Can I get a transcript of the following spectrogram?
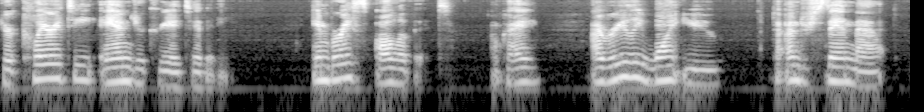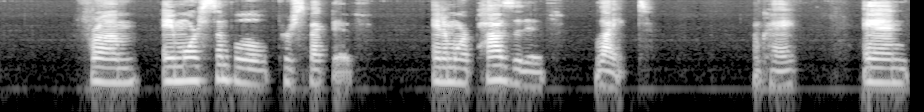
your clarity, and your creativity. Embrace all of it, okay? I really want you to understand that from a more simple perspective in a more positive light, okay? And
